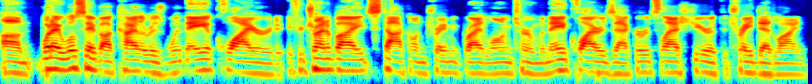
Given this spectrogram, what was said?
Um, what I will say about Kyler is when they acquired, if you're trying to buy stock on Trey McBride long term, when they acquired Zach Ertz last year at the trade deadline,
